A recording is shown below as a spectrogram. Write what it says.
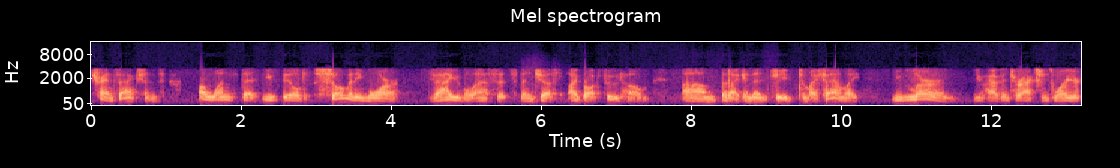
transactions are ones that you build so many more valuable assets than just I brought food home um, that I can then feed to my family. You learn. You have interactions while you're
